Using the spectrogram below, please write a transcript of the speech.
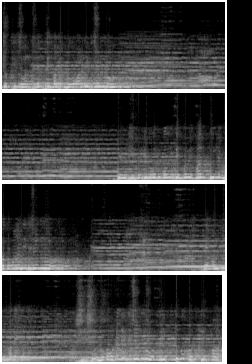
চোখে জল ফেলতে হবে ভগবানের জন্য তেমনি হরি বল বলতে হবে, হাত তুলে ভগবানের জন্য। তেমনি ভাবে শেষে ভগবানের জন্য মৃত্যু করতে হয়।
